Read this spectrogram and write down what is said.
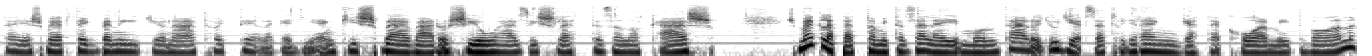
Teljes mértékben így jön át, hogy tényleg egy ilyen kis belvárosi oázis lett ez a lakás és meglepett, amit az elején mondtál, hogy úgy érzed, hogy rengeteg holmit van,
